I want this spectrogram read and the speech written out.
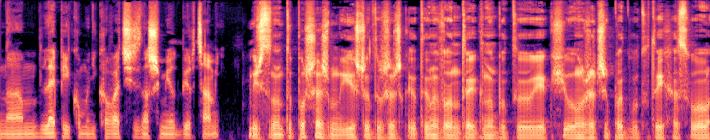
nam lepiej komunikować się z naszymi odbiorcami. Wiesz co, no to poszerzmy jeszcze troszeczkę ten wątek, no bo to jak siłą rzeczy padło tutaj hasło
